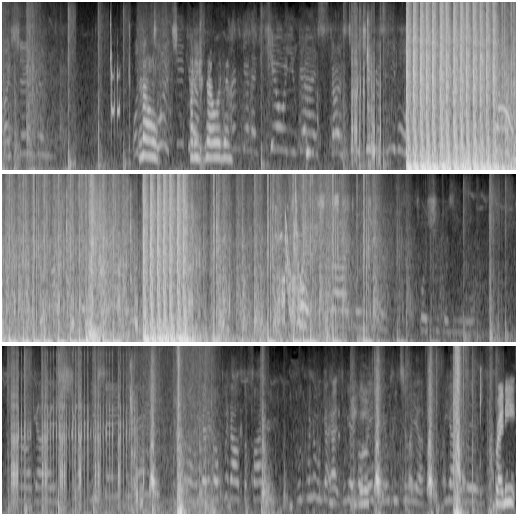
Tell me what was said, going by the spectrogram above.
I saved him. What No? Bonnie fell again. I'm gonna kill you guys. Guys, Toy Chica's evil. Die, Toy Chica. Toy Chica's evil. Alright, guys. We saved. Oh, we gotta go put out the fire. We, we, we, got, guys, we gotta go make a new pizzeria. We gotta live. Freddy,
